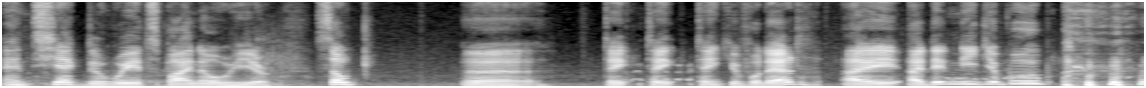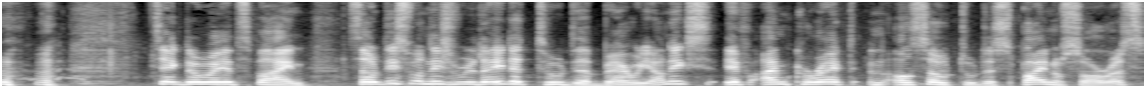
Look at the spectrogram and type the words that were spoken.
and check the weird spine over here. So uh, thank, thank, thank you for that. I, I didn't need your poop. Check the weird spine. So this one is related to the Baryonyx, if I'm correct, and also to the Spinosaurus.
